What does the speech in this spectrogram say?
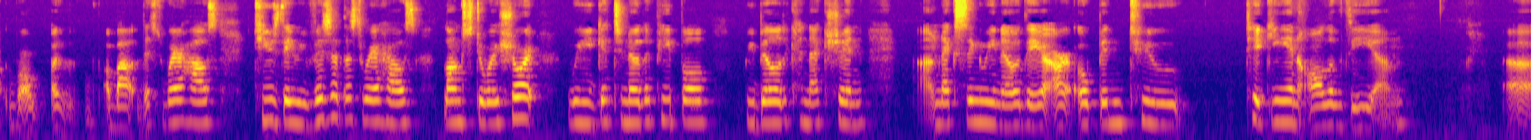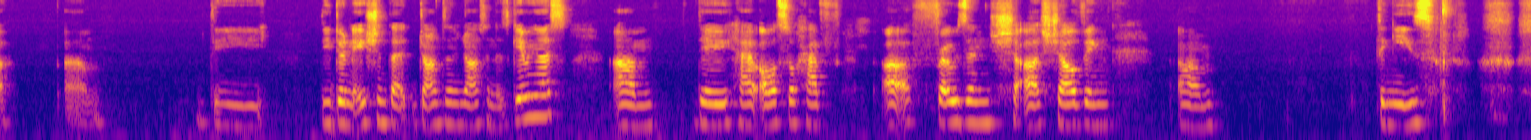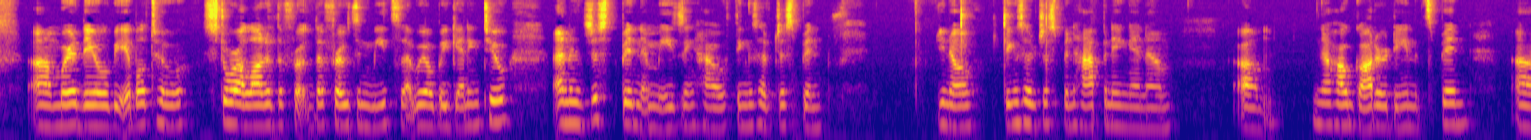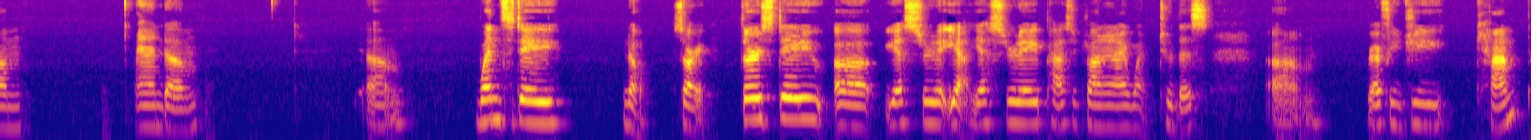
uh, about this warehouse. Tuesday we visit this warehouse. Long story short we get to know the people we build a connection um, next thing we know they are open to taking in all of the um, uh, um, the the donations that johnson and johnson is giving us. Um, they have also have uh, frozen sh- uh, shelving um, thingies um, where they will be able to store a lot of the fro- the frozen meats that we'll be getting to, and it's just been amazing how things have just been, you know, things have just been happening and um, um, you know how God ordained it's been, um, and um, um, Wednesday, no, sorry, Thursday, uh, yesterday, yeah, yesterday, Pastor John and I went to this, um, refugee camp,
